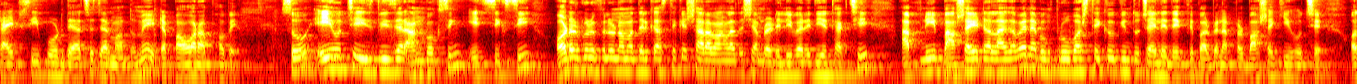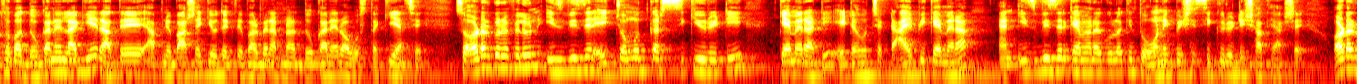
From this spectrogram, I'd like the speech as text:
টাইপ সি পোর্ট দেওয়া আছে, যার মাধ্যমে এটা পাওয়ার আপ হবে। সো এই হচ্ছে ইসভিজের unboxing H six C order করে ফেলুন আমাদের কাছ থেকে, সারা বাংলাদেশে আমরা ডেলিভারি দিয়ে থাকছি। আপনি বাসায় এটা লাগাবেন এবং প্রবাস থেকেও কিন্তু চাইলে দেখতে পারবেন আপনার বাসায় কি হচ্ছে। অথবা দোকানে লাগিয়ে রাতে আপনি বাসায় গিয়েও দেখতে পারবেন আপনার দোকানের অবস্থা কি আছে। সো অর্ডার করে ফেলুন ইসভিজের এই চমৎকার সিকিউরিটি ক্যামেরাটি। এটা হচ্ছে একটা আইপি ক্যামেরা অ্যান্ড ইসভিজের ক্যামেরাগুলো কিন্তু অনেক বেশি সিকিউরিটির সাথে আসে। অর্ডার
